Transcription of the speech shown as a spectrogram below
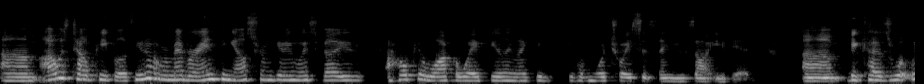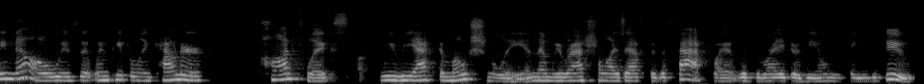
Um, I always tell people if you don't remember anything else from giving voice values, I hope you'll walk away feeling like you you have more choices than you thought you did. Um, because what we know is that when people encounter conflicts, we react emotionally and then we rationalize after the fact why it was the right or the only thing to do.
